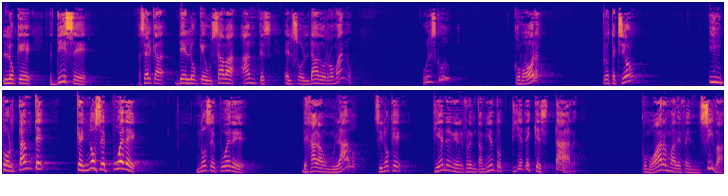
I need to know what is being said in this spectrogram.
lo que dice acerca de lo que usaba antes el soldado romano. Un escudo, como ahora, protección, importante que no se puede, no se puede dejar a un lado, sino que tiene el enfrentamiento, tiene que estar como arma defensiva,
